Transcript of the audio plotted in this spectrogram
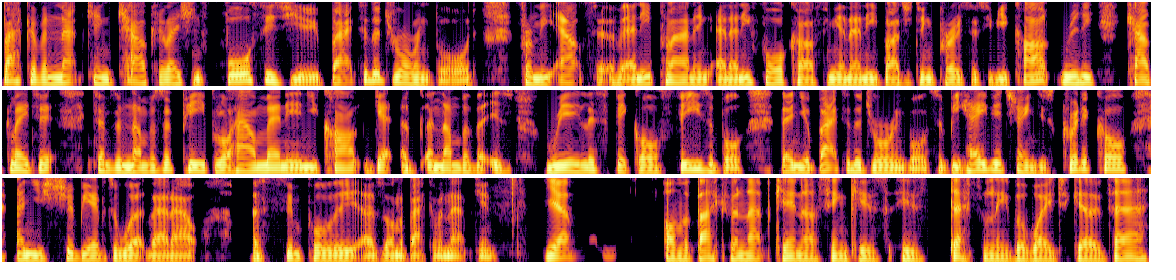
back of a napkin calculation forces you back to the drawing board from the outset of any planning and any forecasting and any budgeting process. If you can't really calculate it in terms of numbers of people or how many, and you can't get a, a number that is realistic or feasible, then you're back to the drawing board. So behavior change is critical, and you should be able to work that out as simply as on the back of a napkin. Yep. On the back of a napkin, I think is is definitely the way to go there.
